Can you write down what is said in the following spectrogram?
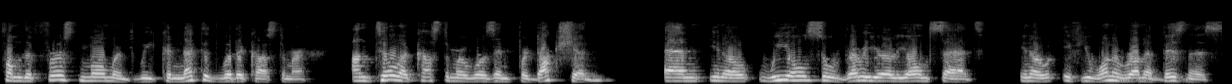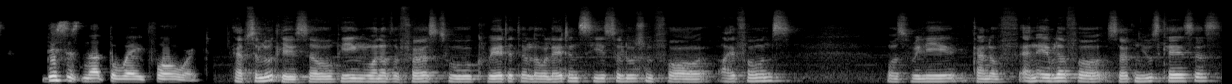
from the first moment we connected with a customer until a customer was in production. And, you know, we also very early on said, you know, if you want to run a business, this is not the way forward. Absolutely. So, being one of the first who created a low latency solution for iPhones was really kind of enabler for certain use cases.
